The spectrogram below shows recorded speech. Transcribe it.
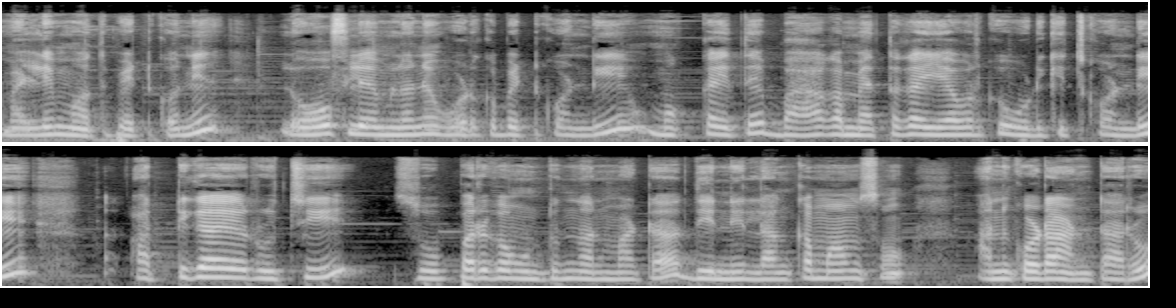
మళ్ళీ మూత పెట్టుకొని లో ఫ్లేమ్లోనే ఉడకబెట్టుకోండి. ముక్క అయితే బాగా మెత్తగా అయ్యే వరకు ఉడికించుకోండి. అట్టిగా రుచి సూపర్గా ఉంటుందన్నమాట. దీన్ని లంక మాంసం అని కూడా అంటారు.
